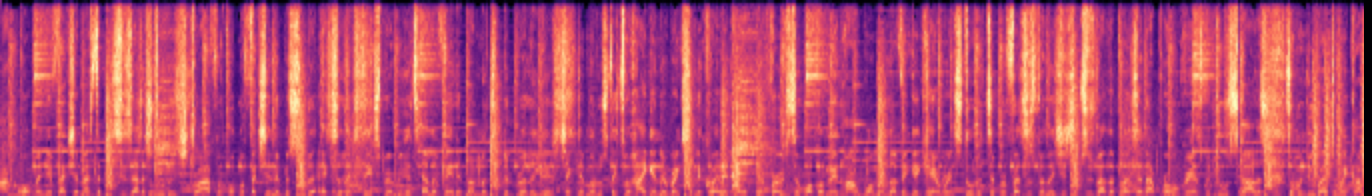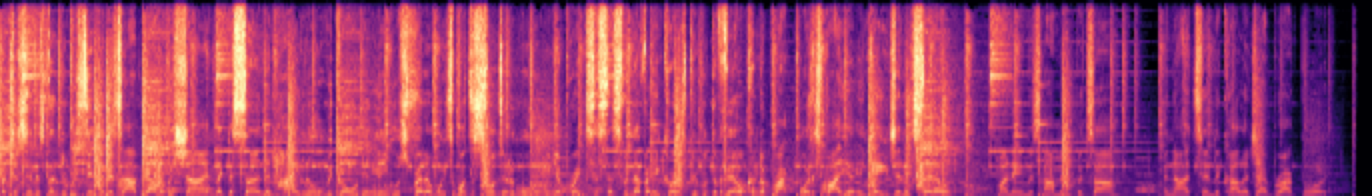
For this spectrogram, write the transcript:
Brockport manufacture masterpieces out of students. Striving for perfection in pursuit of excellence. The experience elevated my mental to brilliance. Check the Middle States with high in the ranks and accredited. Diverse and welcoming, heartwarming, loving and caring. Students and professors, relationships is rather pleasant. Our programs produce scholars. So when you graduate, competition is none you're receiving the top dollar. We shine like the sun at high noon. We golden eagles, spread our wings and watch the soar to the moon. We embrace success, we never encourage people to fail. Come to Brockport, aspire, engage and excel. My name is Amen Ptah, and I attend the college at Brockport.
